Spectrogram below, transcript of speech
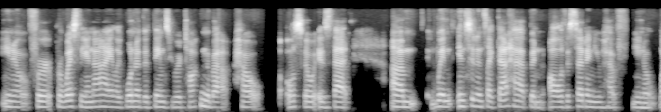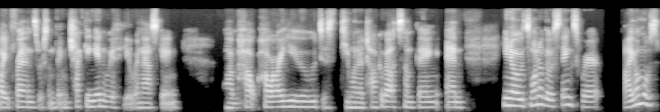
you know, for for Wesley and I, like one of the things we were talking about how also is that um, when incidents like that happen, all of a sudden you have you know white friends or something checking in with you and asking, um, how how are you? Just do you want to talk about something? And you know, it's one of those things where I almost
